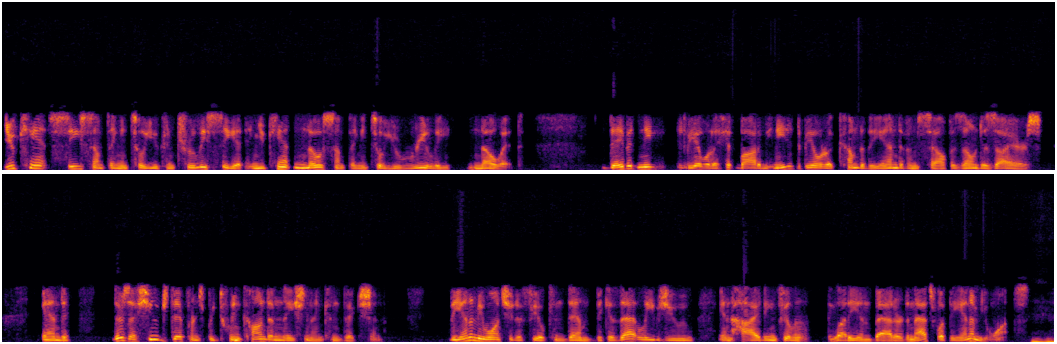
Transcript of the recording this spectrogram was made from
You can't see something until you can truly see it, and you can't know something until you really know it. David needed to be able to hit bottom. He needed to be able to come to the end of himself, his own desires. And there's a huge difference between condemnation and conviction. The enemy wants you to feel condemned because that leaves you in hiding, feeling bloody and battered, and that's what the enemy wants. Mm-hmm.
